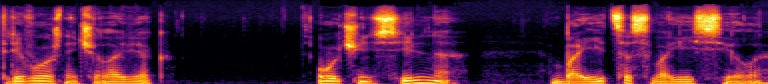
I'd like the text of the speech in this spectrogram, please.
Тревожный человек очень сильно боится своей силы.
